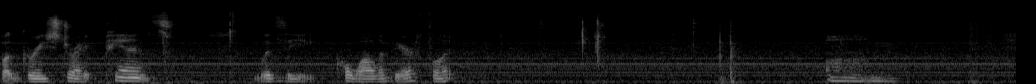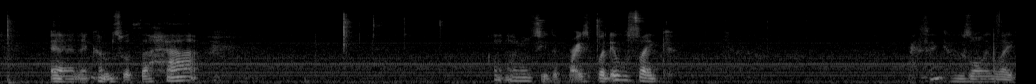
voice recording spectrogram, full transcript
but gray striped pants with the koala bear foot. Um, and it comes with the hat and I don't see the price, but it was like, I think it was only like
